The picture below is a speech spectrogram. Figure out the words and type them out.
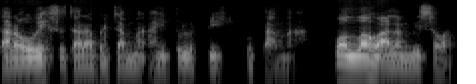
tarawih secara berjamaah itu lebih utama. Wallahu alam bisawab.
